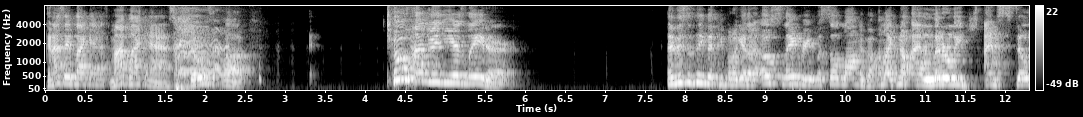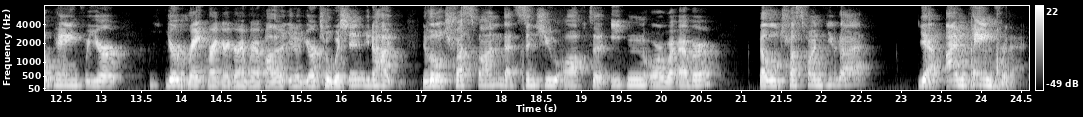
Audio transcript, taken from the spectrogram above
can I say black ass? My black ass shows up 200 years later. And this is the thing that people don't get. They're like, oh, slavery was so long ago. I'm like, no, I literally, I'm still paying for your your great great great grandfather, you know, your tuition. You know how your little trust fund that sent you off to Eton or wherever, that little trust fund you got. Yeah, I'm paying for that.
